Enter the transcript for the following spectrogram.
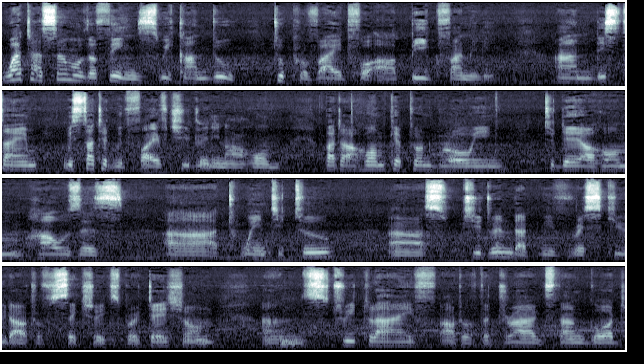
What are some of the things we can do to provide for our big family? And this time we started with five children in our home but our home kept on growing. Today, our home houses uh, 22 uh, children that we've rescued out of sexual exploitation and street life, out of the drugs. Thank God,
